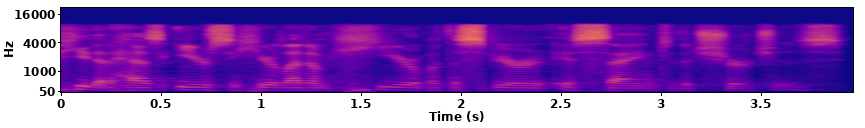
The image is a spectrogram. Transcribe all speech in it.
he that has ears to hear, let him hear what the Spirit is saying to the churches.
